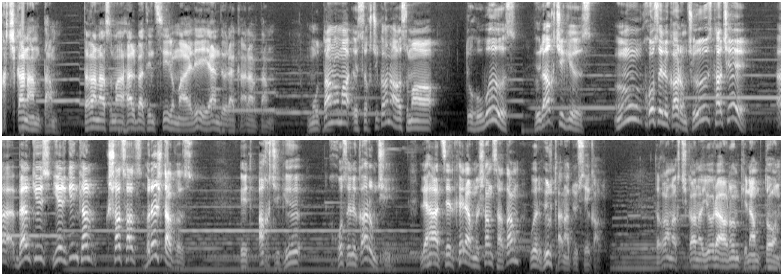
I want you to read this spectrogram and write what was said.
աղջկան անտամ։ Տղան ասում է հալբատին սիրում այլի անդորա քարավտամ։ Մուտանում է այս աղջկանը ասում է դու հուվս, հյուրախջիկես։ Ում խոսելը կարում չես, թա չէ։ Բելքիս երգինքան քշացած հրեշտակս։ Այդ աղջիկը խոսելը կարում չի։ Լեհա ցերքերավ նշան ցատամ, որ հյուրթանատուս եկալ։ Տղան աղջկանը յորանում կինամ տոն։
